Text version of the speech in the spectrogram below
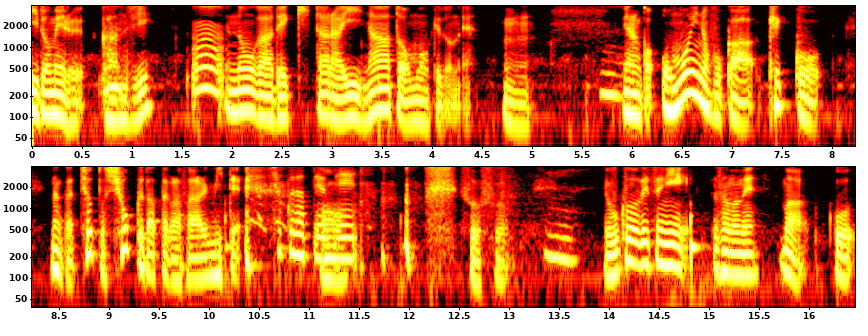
挑める感じうん。のができたらいいなとは思うけどね。うん。いや、なんか思いのほか結構、なんかちょっとショックだったからさ、あれ見て。ショックだったよね。そうそう。うん。僕は別に、そのね、まあ、こ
